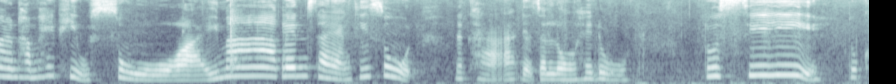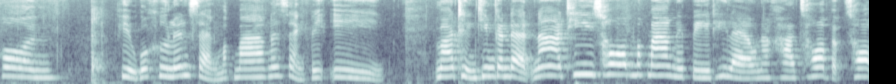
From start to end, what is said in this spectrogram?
มันทำให้ผิวสวยมากเล่นแสงที่สุดนะคะ เดี๋ยวจะลงให้ดู ดูสิทุกคน ผิวก็คือเล่นแสงมากๆ เล่นแสงไปอีก มาถึงครีมกันแดดหน้าที่ชอบมากๆในปีที่แล้วนะคะ ชอบแบบชอบ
